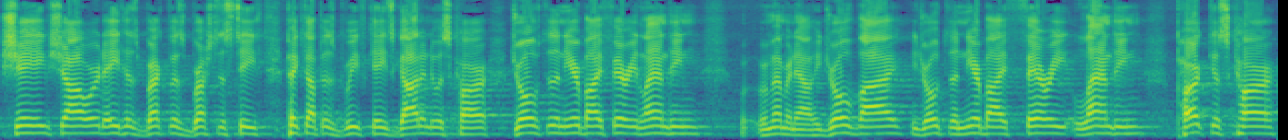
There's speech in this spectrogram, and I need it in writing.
shaved, showered, ate his breakfast, brushed his teeth, picked up his briefcase, got into his car, drove to the nearby ferry landing, Remember now, he drove by, he drove to the nearby ferry landing, parked his car,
